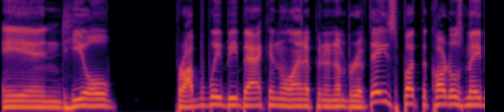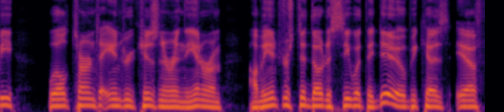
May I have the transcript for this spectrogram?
and he'll probably be back in the lineup in a number of days, but the Cardinals maybe will turn to Andrew Knizner in the interim. I'll be interested, though, to see what they do because if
